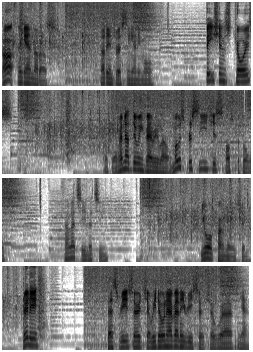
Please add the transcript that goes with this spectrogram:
Oh, again, not us. Not interesting anymore. Patient's choice. Okay, we're not doing very well. Most prestigious hospital. Now let's see, let's see. York Foundation. Really? Best research? Yeah, we don't have any research, so uh, yeah.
